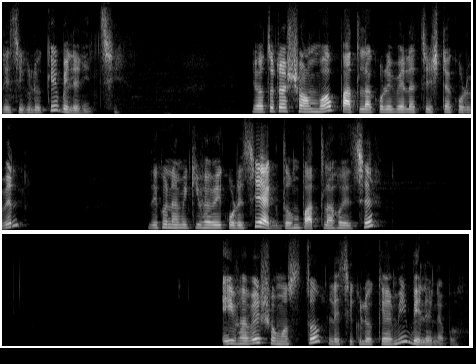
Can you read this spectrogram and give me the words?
লেচিগুলোকে বেলে নিচ্ছি। যতটা সম্ভব পাতলা করে বেলার চেষ্টা করবেন। দেখুন আমি কীভাবে করেছি, একদম পাতলা হয়েছে। এইভাবে সমস্ত লেচিগুলোকে আমি বেলে নেব।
